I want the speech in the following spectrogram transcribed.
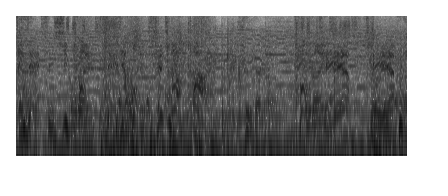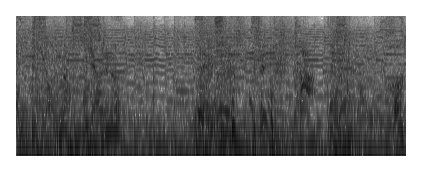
先生捕らえくだら捕らえそれはそんな。やるな。先生はっはっはっ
